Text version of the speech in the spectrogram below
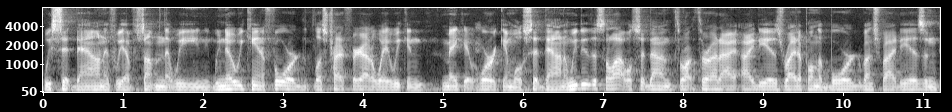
we sit down if we have something that we we know we can't afford. Let's try to figure out a way we can make it work, and we'll sit down. And we do this a lot. We'll sit down and throw, throw out ideas, write up on the board a bunch of ideas, and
